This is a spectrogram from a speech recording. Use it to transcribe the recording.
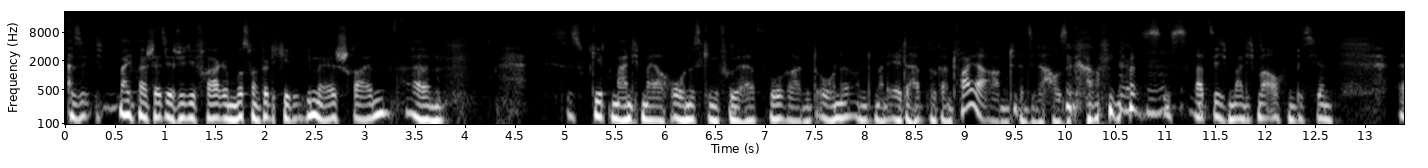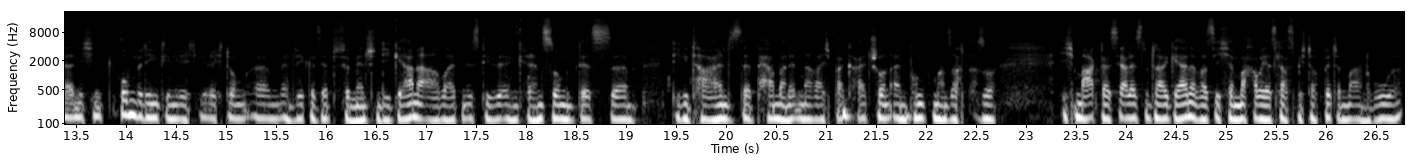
Also ich, manchmal stellt sich natürlich die Frage, muss man wirklich jede E-Mail schreiben? Ähm, es geht manchmal auch ohne. Es ging früher hervorragend ohne. Und meine Eltern hatten sogar einen Feierabend, wenn sie nach Hause kamen. Das mhm. ist, hat sich manchmal auch ein bisschen äh, nicht unbedingt in die richtige Richtung ähm, entwickelt. Selbst für Menschen, die gerne arbeiten, ist diese Entgrenzung des äh, Digitalen, des, der permanenten Erreichbarkeit schon ein Punkt, wo man sagt, also ich mag das ja alles total gerne, was ich hier mache, aber jetzt lass mich doch bitte mal in Ruhe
